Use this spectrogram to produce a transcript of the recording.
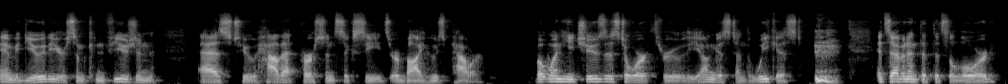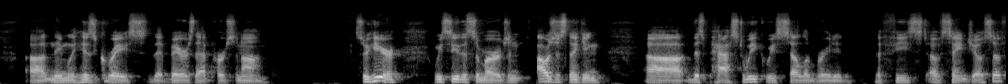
ambiguity or some confusion as to how that person succeeds or by whose power. But when he chooses to work through the youngest and the weakest, it's evident that it's the Lord, uh, namely his grace, that bears that person on. So here we see this emerge. And I was just thinking uh, this past week we celebrated the feast of St. Joseph.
